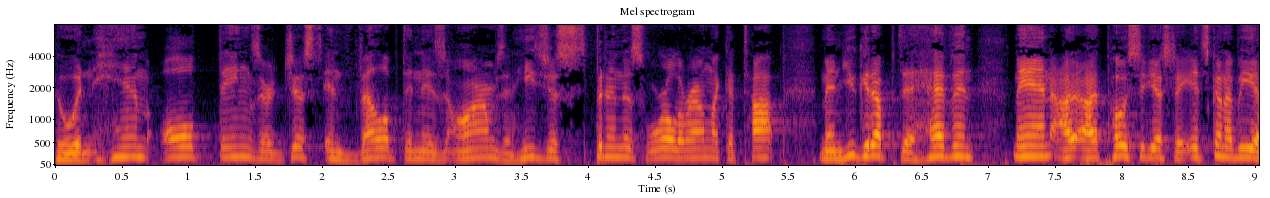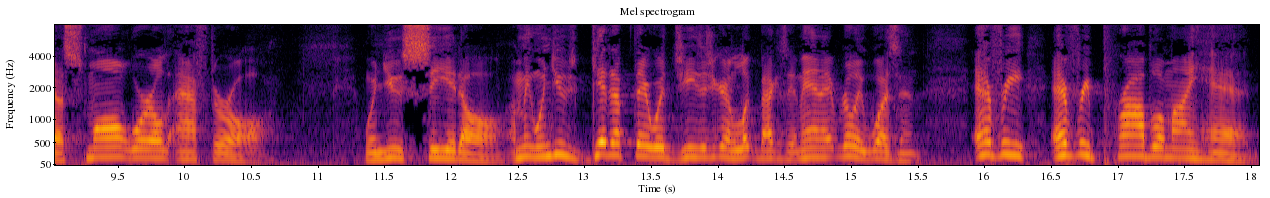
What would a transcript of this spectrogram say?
who in him all things are just enveloped in his arms and he's just spinning this world around like a top. Man, you get up to heaven. Man, I, I posted yesterday, it's going to be a small world after all when you see it all. I mean, when you get up there with Jesus, you're going to look back and say, man, it really wasn't. Every, every problem I had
